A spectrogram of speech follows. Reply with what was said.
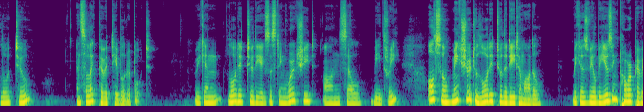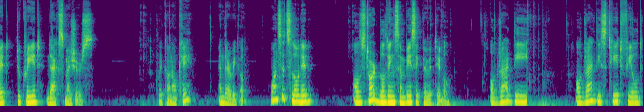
load to, and select pivot table report. We can load it to the existing worksheet on cell B3. Also, make sure to load it to the data model because we'll be using Power Pivot to create DAX measures. Click on OK, and there we go. Once it's loaded, I'll start building some basic pivot table. I'll drag the I'll drag the state field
